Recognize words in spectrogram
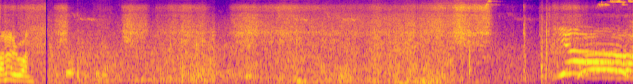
Another one. Yeah!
